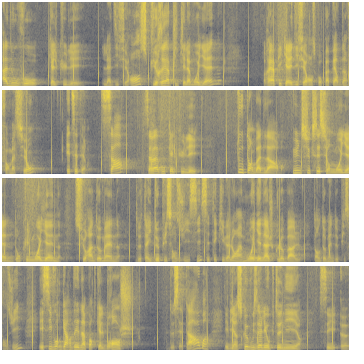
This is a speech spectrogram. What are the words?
à nouveau calculer la différence, puis réappliquer la moyenne, réappliquer la différence pour ne pas perdre d'informations, etc. Ça, ça va vous calculer tout en bas de l'arbre une succession de moyennes, donc une moyenne sur un domaine de taille 2 puissance j ici, c'est équivalent à un moyen-âge global dans le domaine de puissance j. Et si vous regardez n'importe quelle branche de cet arbre, eh bien, ce que vous allez obtenir, c'est euh,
